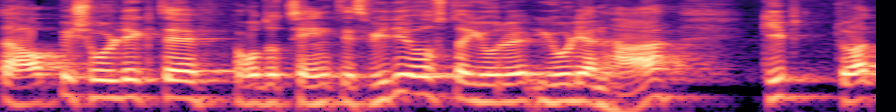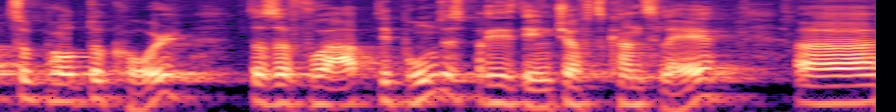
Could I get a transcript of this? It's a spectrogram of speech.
der hauptbeschuldigte Produzent des Videos, der Julian H., gibt dort zu Protokoll, dass er vorab die Bundespräsidentschaftskanzlei äh, äh,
